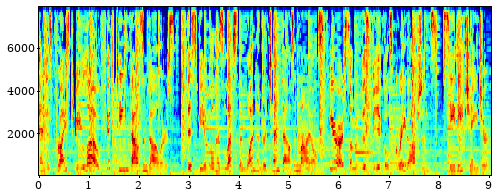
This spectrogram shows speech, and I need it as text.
and is priced below $15,000. This vehicle has less than 110,000 miles. Here are some of this vehicle's great options. CD changer,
